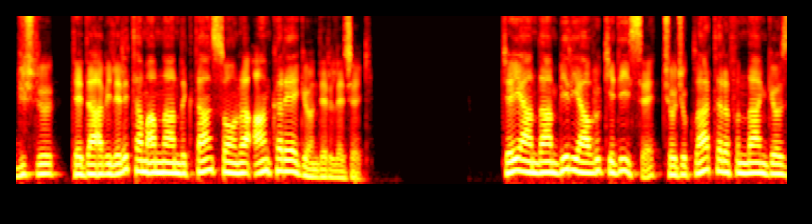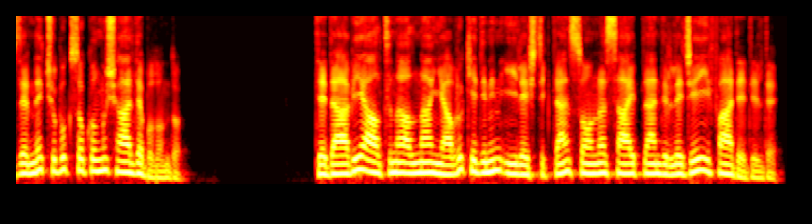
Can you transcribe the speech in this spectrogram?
Güçlü, tedavileri tamamlandıktan sonra Ankara'ya gönderilecek. Te yandan bir yavru kedi ise çocuklar tarafından gözlerine çubuk sokulmuş halde bulundu. Tedavi altına alınan yavru kedinin iyileştikten sonra sahiplendirileceği ifade edildi.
